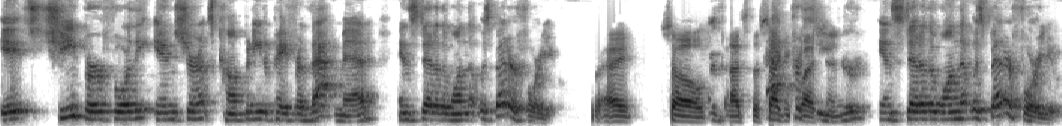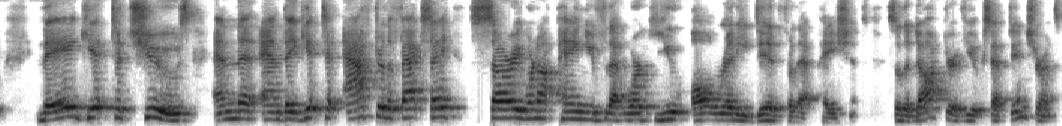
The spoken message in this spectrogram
It's cheaper for the insurance company to pay for that med instead of the one that was better for you. Right. So that's the second that question. Instead of the one that was better for you, they get to choose, and the, and they get to after the fact say, "Sorry, we're not paying you for that work you already did for that patient." So the doctor, if you accept insurance,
